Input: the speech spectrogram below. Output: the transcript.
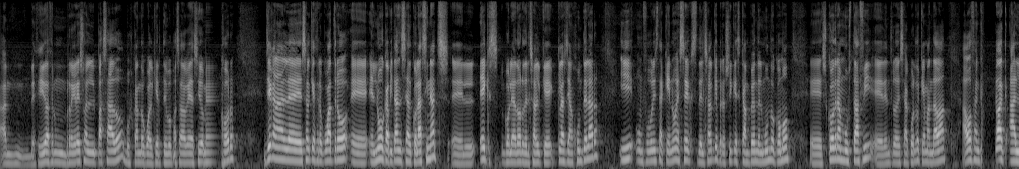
han decidido hacer un regreso al pasado, buscando cualquier tiempo pasado que haya sido mejor Llegan al eh, Schalke 04 eh, el nuevo capitán Sead Kolasinac, el ex goleador del Schalke Klaas-Jan Huntelaar y un futbolista que no es ex del Schalke, pero sí que es campeón del mundo como eh, Skodran Mustafi, dentro de ese acuerdo que mandaba a Ozan Kabak al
